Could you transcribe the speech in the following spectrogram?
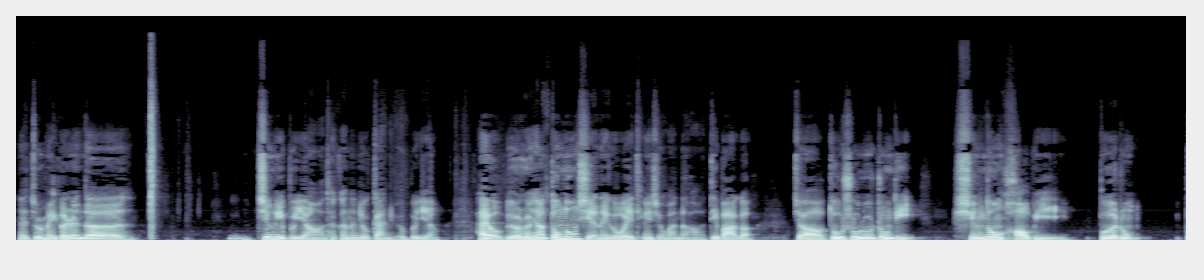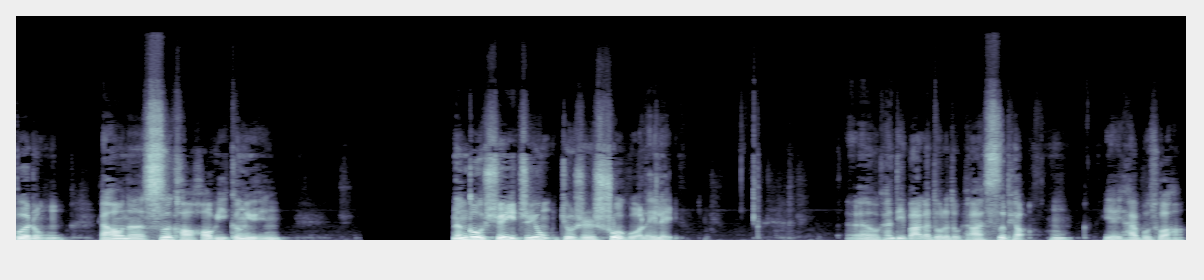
那就是每个人的经历不一样啊，他可能就感觉不一样。还有比如说像东东写那个，我也挺喜欢的哈，第八个叫读书如种地，行动好比播种，播种。然后呢，思考好比耕耘，能够学以致用，就是硕果累累。呃，我看第八个得了多少票啊？四票，嗯，也还不错哈。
